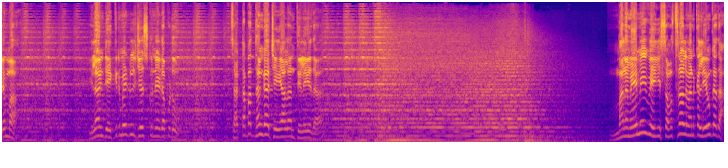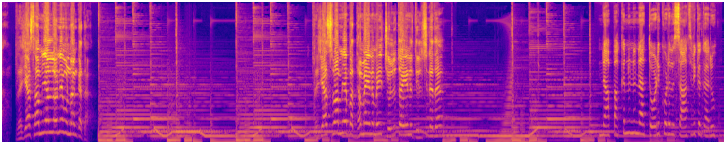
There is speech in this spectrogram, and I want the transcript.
ఏమ్మా? ఇలాంటి అగ్రిమెంట్లు చేసుకునేటప్పుడు చట్టబద్ధంగా చేయాలని తెలియదా? మనమేమీ వెయ్యి సంవత్సరాల వెనక లేవు కదా. ప్రజాస్వామ్యంలోనే ఉన్నాం కదా. ప్రజాస్వామ్యబద్ధమైనవి చెల్లుతాయని తెలుసు కదా. నా పక్కనున్న నా తోడికోడలు సాత్విక గారు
